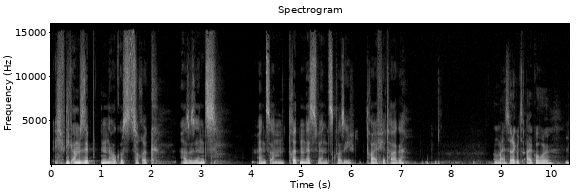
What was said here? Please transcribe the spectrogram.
Ich fliege am 7. August zurück. Also sind's, wenn es am 3. ist, wären es quasi drei, vier Tage. Und meinst du, da gibt's Alkohol?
